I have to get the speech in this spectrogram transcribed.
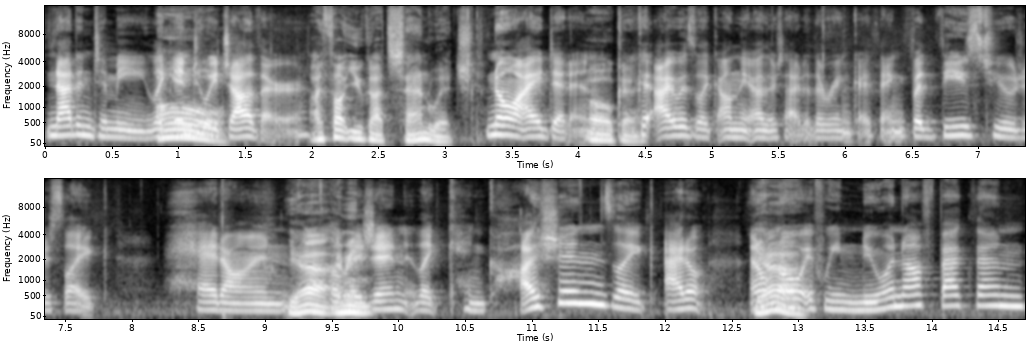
not into me like into Oh. each other I thought you got sandwiched. no i didn't Oh, okay. i was like on the other side of the rink i think but these two just like head on Yeah, I mean- collision like concussions like i don't i don't Yeah. know if we knew enough back then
